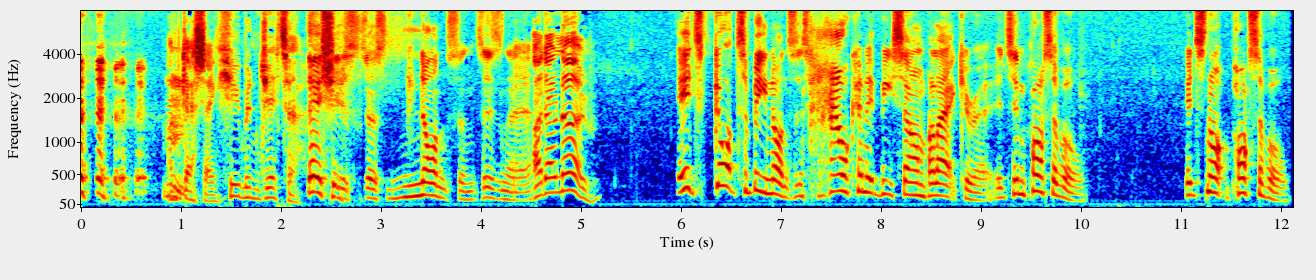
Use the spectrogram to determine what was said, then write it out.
I'm guessing. Human jitter. This is just nonsense, isn't it? I don't know. It's got to be nonsense. How can it be sample accurate? It's impossible. It's not possible.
